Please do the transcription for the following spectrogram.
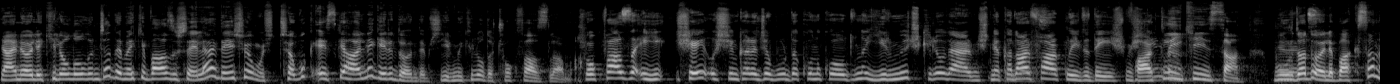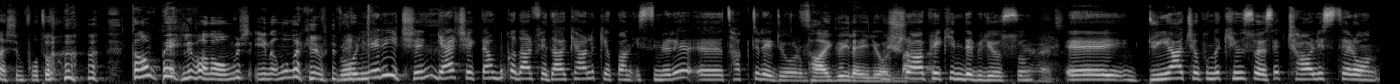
Yani öyle kilolu olunca demek ki bazı şeyler değişiyormuş. Çabuk eski haline geri dön demiş. 20 kilo da çok fazla ama. Çok fazla iyi- şey Işın Karaca burada konuk olduğunda 23 kilo vermiş. Ne kadar farklıydı değişmiş Farklı değil mi? iki insan. Burada Evet. da öyle baksana şimdi foto tam pehlivan olmuş inanılır gibi değil. Rolleri için gerçekten bu kadar fedakarlık yapan isimleri e, takdir ediyorum. Saygıyla eğiliyorum Büşra ben de. Pekin de biliyorsun. Evet. E, dünya çapında kimi söylesek Charlize Theron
